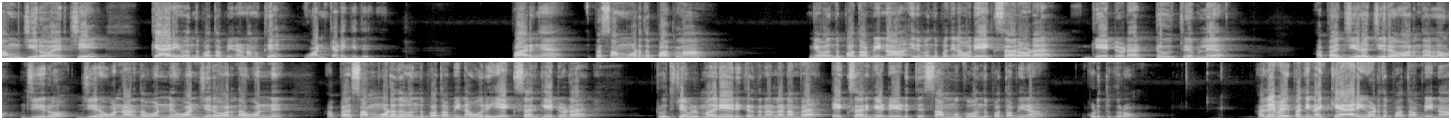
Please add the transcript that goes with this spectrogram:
சம் ஜீரோ ஆயிடுச்சு கேரி வந்து பார்த்தோம் அப்படின்னா நமக்கு ஒன் கிடைக்குது. பாருங்கள் இப்போ சம்மோடதை பார்க்கலாம். இங்கே வந்து பார்த்தோம் அப்படின்னா இது வந்து பார்த்திங்கன்னா ஒரு எக்ஸாரோட கேட்டோட ட்ரூத் டேபிள் அப்போ ஜீரோ ஜீரோவாக இருந்தாலும் ஜீரோ ஜீரோ ஒன்னாக இருந்தால் ஒன்று ஒன் ஜீரோவாக இருந்தால் ஒன்று அப்போ சம்மோடது வந்து பார்த்தோம் அப்படின்னா ஒரு எக்ஸ்ஆர் கேட்டோட ட்ரூத் டேபிள் மாதிரியே இருக்கிறதுனால நம்ம எக்ஸ்ஆர் கேட்டை எடுத்து சம்முக்கு வந்து பார்த்தோம் அப்படின்னா கொடுத்துக்கிறோம். அதே மாதிரி பார்த்தீங்கன்னா கேரியோடது பார்த்தோம் அப்படின்னா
